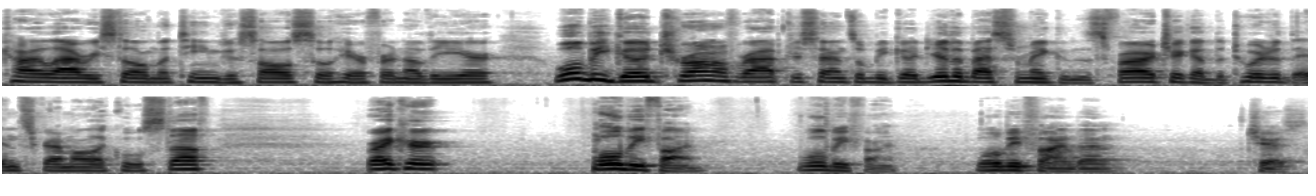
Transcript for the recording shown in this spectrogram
Kyle Lowry still on the team, Gasol's still here for another year. We'll be good. Toronto Raptors fans will be good. You're the best for making this far. Check out the Twitter, the Instagram, all that cool stuff. Riker, we'll be fine. We'll be fine. We'll be fine, Ben. Cheers.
